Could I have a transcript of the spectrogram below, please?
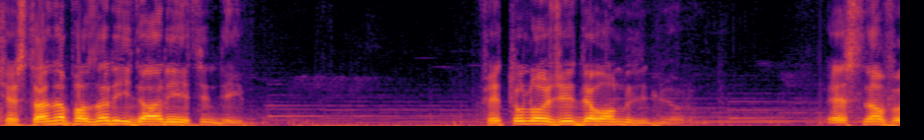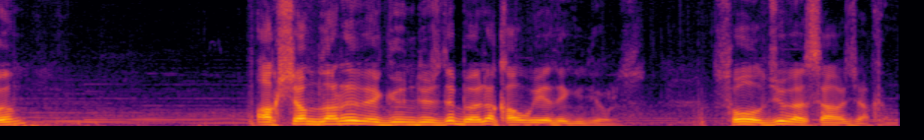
Kestane Pazarı idariyetindeyim. Fethullah Hoca'yı devamlı dinliyorum. Esnafım. Akşamları ve gündüzde böyle kavgaya da gidiyoruz. Solcu ve sağcı akımı.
